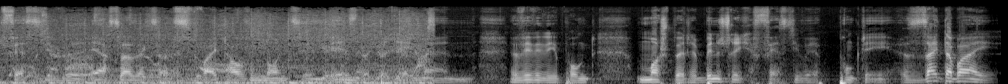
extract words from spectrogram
Festival 1.6.2019 in Bremen. www.moshpit-festival.de Seid dabei!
